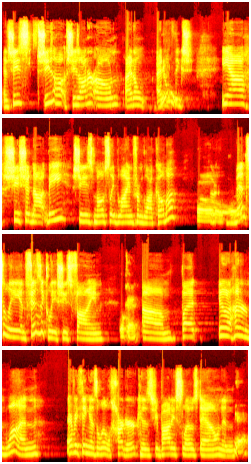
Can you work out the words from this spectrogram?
And she's she's all, she's on her own. I don't I really? don't think she, yeah, she should not be. She's mostly blind from glaucoma. Oh. Mentally and physically she's fine. Okay. Um, but you know, at 101, everything is a little harder because your body slows down and yeah.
